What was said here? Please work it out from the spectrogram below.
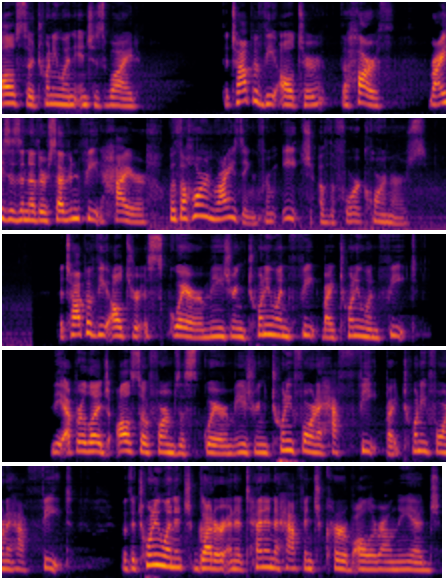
also 21 inches wide. The top of the altar, the hearth, rises another seven feet higher, with a horn rising from each of the four corners. The top of the altar is square, measuring 21 feet by 21 feet. The upper ledge also forms a square, measuring 24 and a half feet by 24 and a half feet with a 21 inch gutter and a 10 and a half inch curb all around the edge.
